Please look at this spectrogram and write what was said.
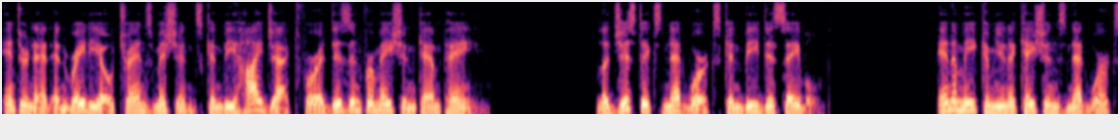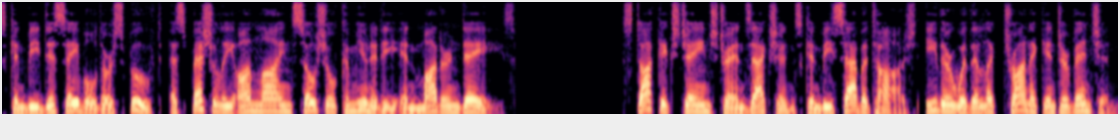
Internet and radio transmissions can be hijacked for a disinformation campaign. Logistics networks can be disabled. Enemy communications networks can be disabled or spoofed, especially online social community in modern days. Stock exchange transactions can be sabotaged, either with electronic intervention,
